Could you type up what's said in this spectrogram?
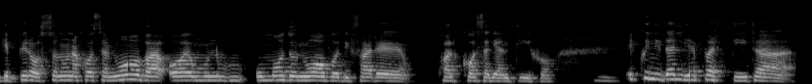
che mm. però sono una cosa nuova o è un, un modo nuovo di fare qualcosa di antico? Mm. E quindi da lì è partita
